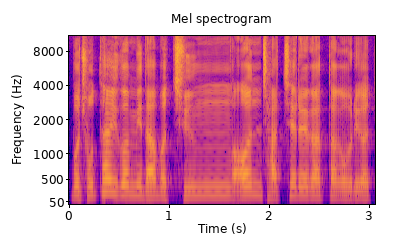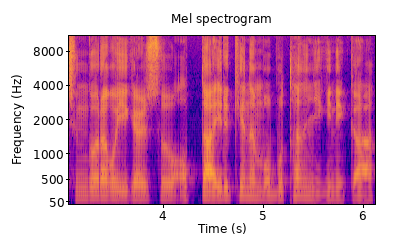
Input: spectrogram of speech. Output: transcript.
뭐 좋다 이겁니다. 뭐 증언 자체를 갖다가 우리가 증거라고 얘기할 수 없다 이렇게는 뭐 못하는 얘기니까.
